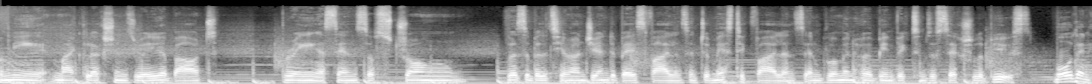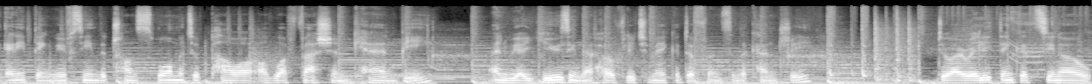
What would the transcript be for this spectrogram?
For me, my collection is really about bringing a sense of strong visibility around gender-based violence and domestic violence and women who have been victims of sexual abuse. More than anything, we've seen the transformative power of what fashion can be, and we are using that hopefully to make a difference in the country. Do I really think it's, you know,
